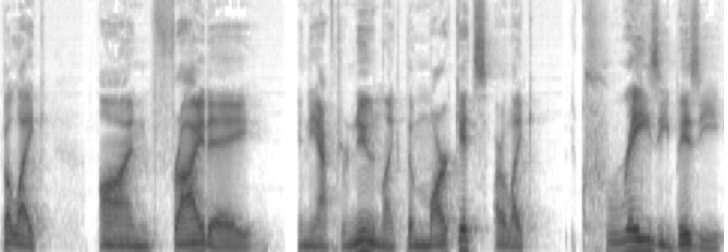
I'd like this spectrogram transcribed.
But like on Friday in the afternoon, like the markets are like crazy busy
